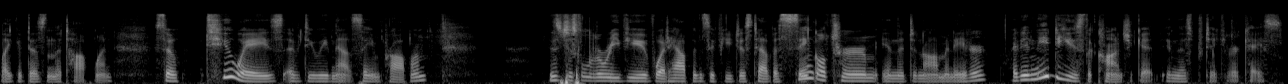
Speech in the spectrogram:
like it does in the top one. So two ways of doing that same problem. This is just a little review of what happens if you just have a single term in the denominator. I didn't need to use the conjugate in this particular case.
